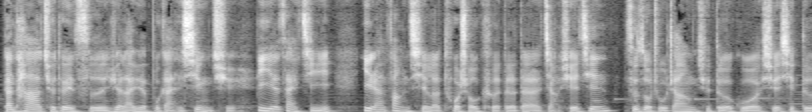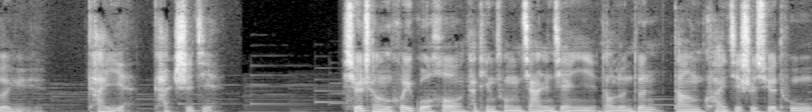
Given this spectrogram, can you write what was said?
但他却对此越来越不感兴趣。毕业在即，毅然放弃了唾手可得的奖学金，自作主张去德国学习德语，开眼看世界。学成回国后，他听从家人建议到伦敦当会计师学徒，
